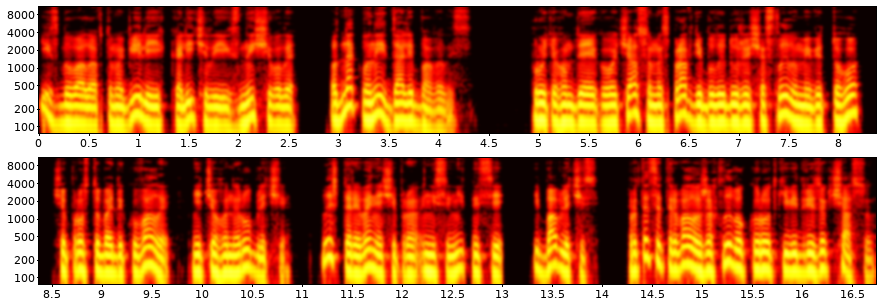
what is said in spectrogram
Їх збивали автомобілі, їх калічили, їх знищували, однак вони й далі бавились. Протягом деякого часу ми справді були дуже щасливими від того, що просто байдикували, нічого не роблячи, лише теревенячи про нісенітниці і бавлячись, проте це тривало жахливо короткий відрізок часу,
